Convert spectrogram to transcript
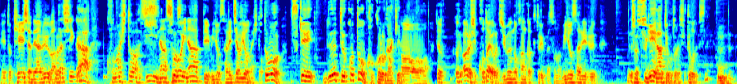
えっ、と、経営者である私が、この人はいいな、すごいなっていう魅了されちゃうような人。人をつけるということを心がける。ああ。じゃあ、ある種答えは自分の感覚というか、その魅了されるそれすげえなっていうことですよって。ことですね。うん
